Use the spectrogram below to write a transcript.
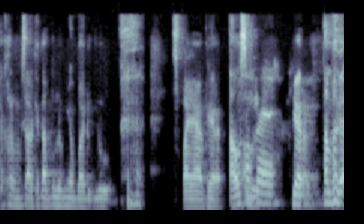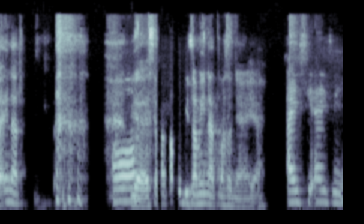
kalau misal kita belum nyoba dulu. supaya biar tahu sih Oke. biar tambah gak minat Oh, ya siapa tahu bisa minat maksudnya ya I see, I see.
